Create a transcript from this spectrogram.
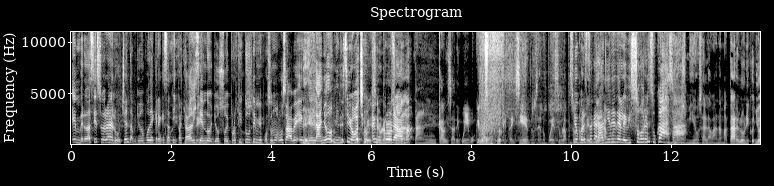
en verdad si eso era de los 80, pero yo no podía creer No que esa tipa yo estaba diciendo yo soy prostituta y mi esposo no lo sabe en el año No 2018 puede ser en un una programa. tan cabeza de huevo que no sabe lo que está diciendo. O sea, no puede ser una persona Yo, pero esta cara tiene pues. televisor en su casa. Dios mío, o sea, la van a matar. Lo único, yo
